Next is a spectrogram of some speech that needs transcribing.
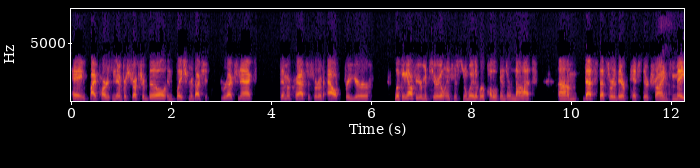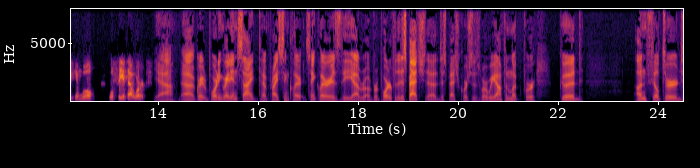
hey, bipartisan infrastructure bill, Inflation Reduction Reduction Act, Democrats are sort of out for your looking out for your material interests in a way that Republicans are not. Um, that's that's sort of their pitch they're trying to make, and we'll we'll see if that works. Yeah, uh, great reporting, great insight. Uh, Price St. Clair, St. Clair is the uh, reporter for the Dispatch. The Dispatch, of course, is where we often look for good, unfiltered,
